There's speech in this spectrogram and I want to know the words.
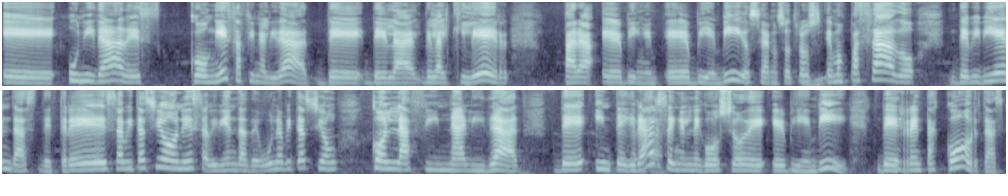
eh, unidades con esa finalidad de, de la- del alquiler para Airbnb. O sea, nosotros hemos pasado de viviendas de tres habitaciones a viviendas de una habitación con la finalidad de integrarse en el negocio de Airbnb, de rentas cortas.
